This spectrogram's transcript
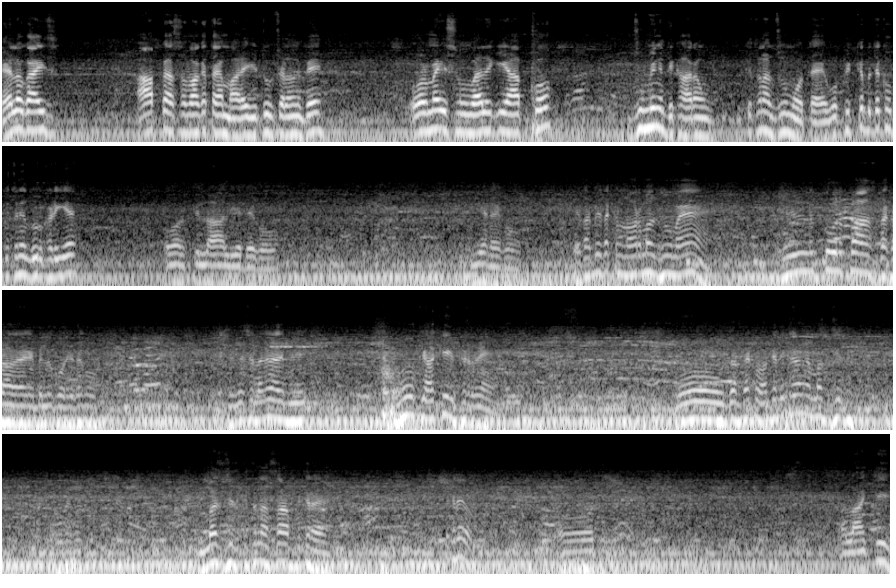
Hello guys आपका स्वागत है हमारे यूट्यूब चैनल पे। और मैं इस मोबाइल की आपको जूमिंग दिखा रहा हूँ, कितना जूम होता है। वो पिकअप देखो कितनी दूर खड़ी है। और फ़िलहाल ये देखो ये देखो, ये तो अभी तक नॉर्मल जूम है। बिल्कुल पास तक आ जाएगा बिल्कुल, ये देखो। जैसे लग रहा है मुँह के फिर रहे हैं। वो उधर देखो, आगे दिख रहे हैं मस्जिद? मस्जिद कितना साफ़ दिख रहा है। देख रहे हो? और हालाँकि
